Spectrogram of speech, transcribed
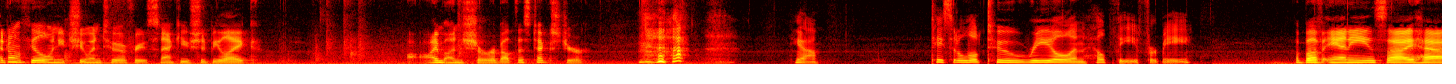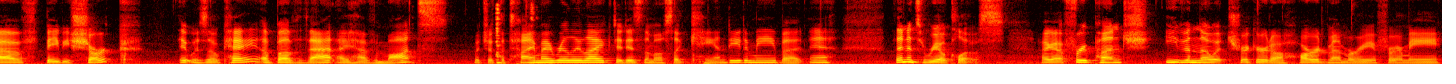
I don't feel when you chew into a fruit snack, you should be like, I'm unsure about this texture. Yeah. Tasted a little too real and healthy for me. Above Annie's, I have Baby Shark. It was okay. Above that, I have Mott's, which at the time I really liked. It is the most like candy to me, but eh. Then it's real close. I got Fruit Punch, even though it triggered a hard memory for me,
